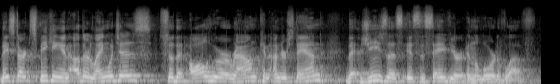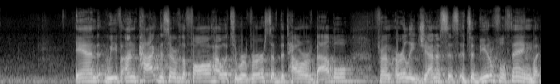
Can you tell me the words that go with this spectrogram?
They start speaking in other languages so that all who are around can understand that Jesus is the Savior and the Lord of love. And we've unpacked this over the fall how it's a reverse of the Tower of Babel from early Genesis. It's a beautiful thing, but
